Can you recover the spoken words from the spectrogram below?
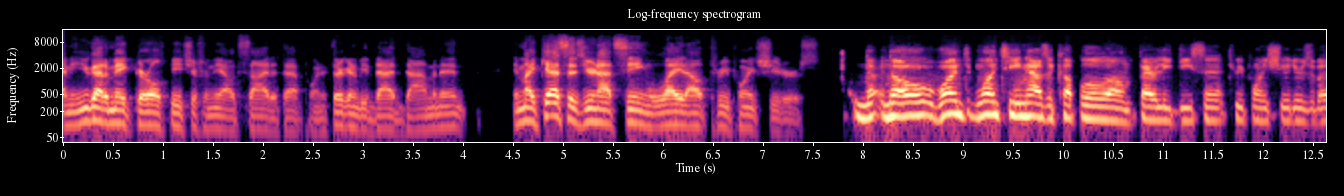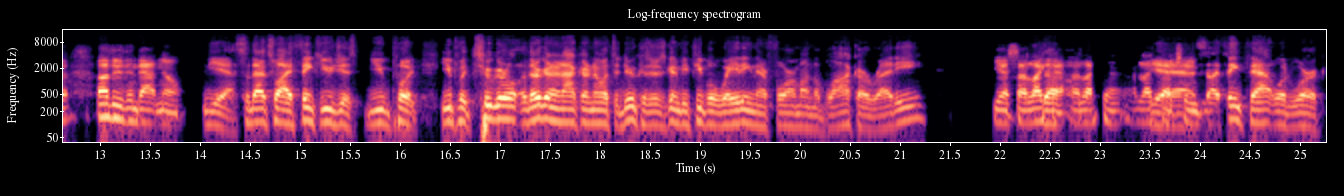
I mean, you got to make girls beat you from the outside at that point if they're going to be that dominant. And my guess is you're not seeing light out three point shooters. No, no one one team has a couple um, fairly decent three point shooters, but other than that, no. Yeah, so that's why I think you just you put you put two girls. They're gonna not gonna know what to do because there's gonna be people waiting there for them on the block already. Yes, I like So- that. I like that. I like yeah, that change. so I think that would work.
